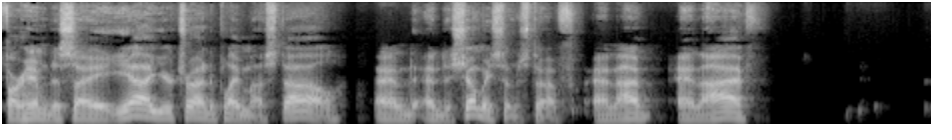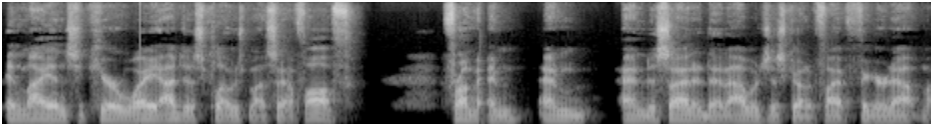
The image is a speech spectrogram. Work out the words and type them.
for him to say, "Yeah, you're trying to play my style," and and to show me some stuff. And I and I, in my insecure way, I just closed myself off from him and and decided that I was just going to figure it out my,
